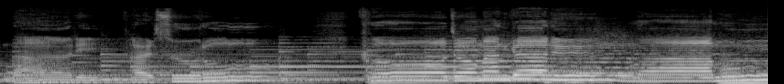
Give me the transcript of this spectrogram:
날이 갈수록 커져만 가는 나무.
